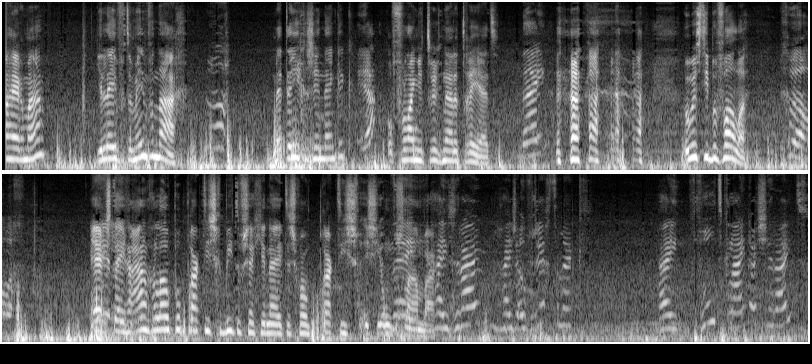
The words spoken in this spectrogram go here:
Herma, je levert hem in vandaag. Met tegenzin denk ik? Ja? Of verlang je terug naar de traject? Nee, Hoe is die bevallen? geweldig. Ergens tegen aangelopen op praktisch gebied of zeg je nee, het is gewoon praktisch, is hij onverslaanbaar? Nee, hij is ruim, hij is overzichtelijk. Hij voelt klein als je rijdt.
